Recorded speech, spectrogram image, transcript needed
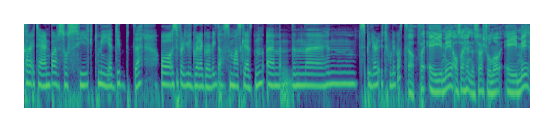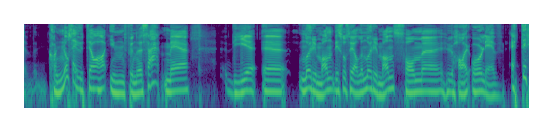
karakteren bare så sykt mye dybde. Og selvfølgelig Greta Gerwig, da, som har skrevet den. eh, men den, eh, hun spiller det utrolig godt. Ja, for Amy, altså hennes versjon av Amy, kan jo se ut til å ha innfunnet seg med de eh, normene, de sosiale normene som eh, hun har å leve etter.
